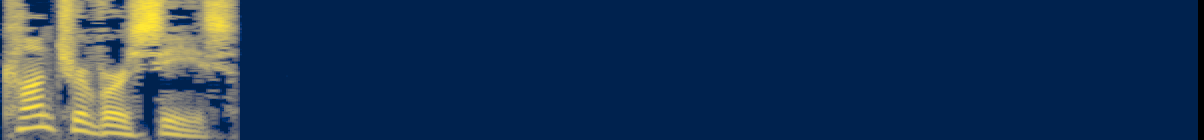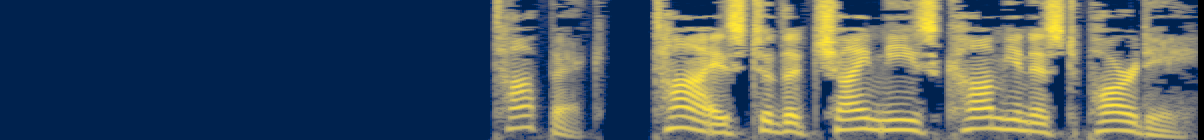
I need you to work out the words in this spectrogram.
Controversies Ties to the Chinese Communist Party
